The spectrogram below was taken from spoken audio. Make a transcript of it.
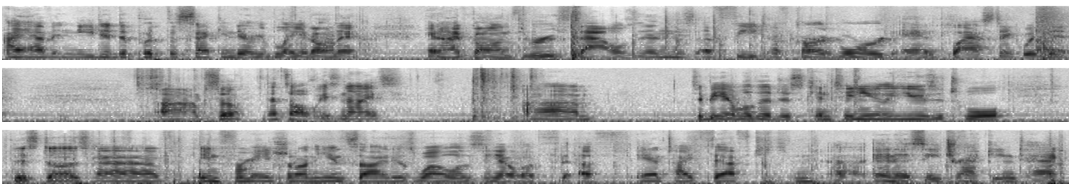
I haven't needed to put the secondary blade on it and I've gone through thousands of feet of cardboard and plastic with it. Um, so that's always nice um, to be able to just continually use a tool. This does have information on the inside as well as, you know, a, a anti-theft uh, NSA tracking tag.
